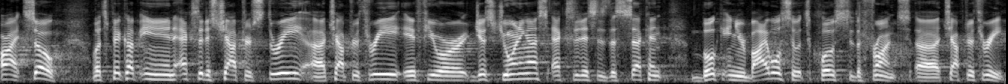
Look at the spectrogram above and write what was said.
All right, so let's pick up in Exodus chapters 3. Uh, chapter 3, if you're just joining us, Exodus is the second book in your Bible, so it's close to the front. Uh, chapter 3.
